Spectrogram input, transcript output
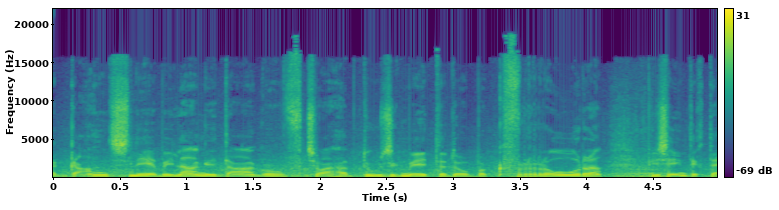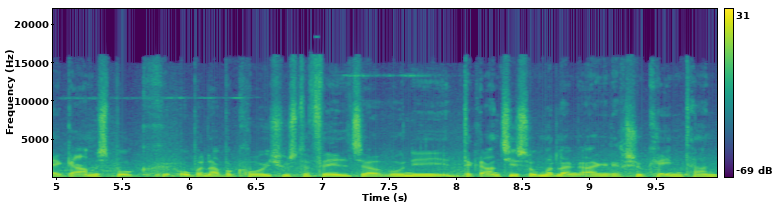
den ganz lieben langen Tag auf 2500 Meter oben gefroren, bis endlich der Gamsbock oben runtergekommen ist aus den Felsen, den ich den ganzen Sommer lang eigentlich schon kennt habe.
